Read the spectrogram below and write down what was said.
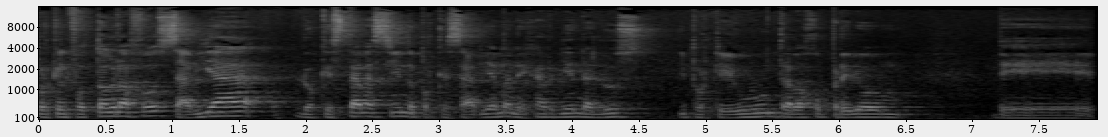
Porque el fotógrafo sabía lo que estaba haciendo, porque sabía manejar bien la luz y porque hubo un trabajo previo de,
